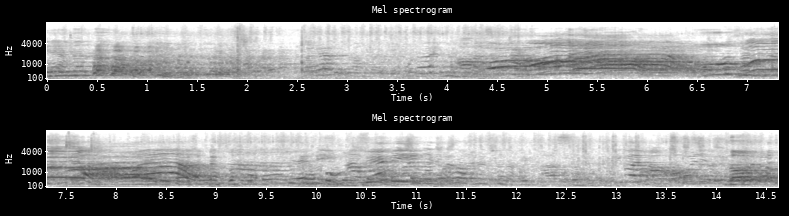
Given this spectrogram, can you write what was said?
만나고 아. 너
